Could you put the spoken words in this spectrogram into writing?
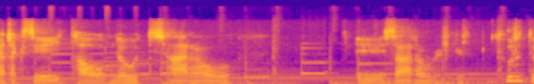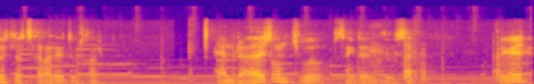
Galaxy A5, Note 10, A10 гэх төр төрөл утас гараад идэг болохоор амар ойлгомжгүй санагдаад үсэн. Тэгээд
